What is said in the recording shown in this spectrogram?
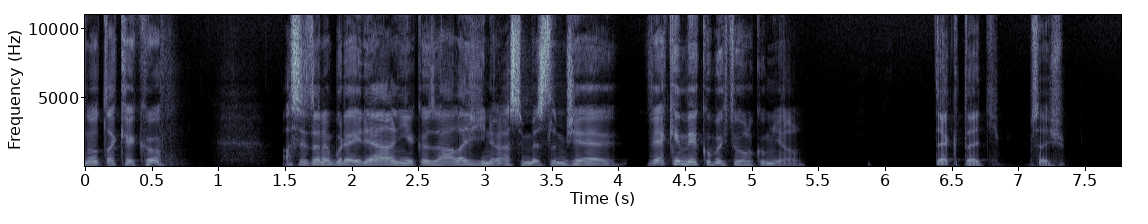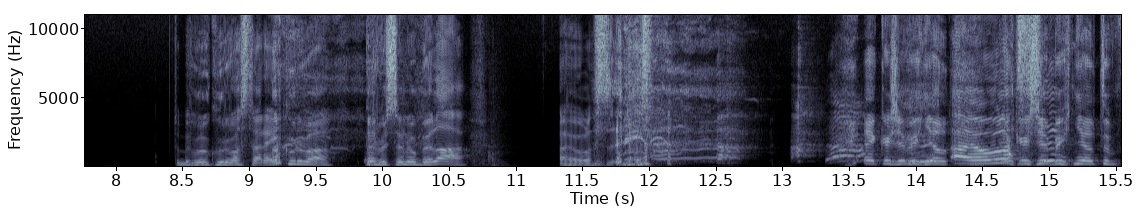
No tak jako, asi to nebude ideální, jako záleží, no. Já si myslím, že v jakém věku bych tu holku měl? Jak teď seš. To by byl kurva starý, kurva. Proč by se mnou byla? A jo, vlastně. Jakože bych měl, A jo, vlastně. jakože bych měl tu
